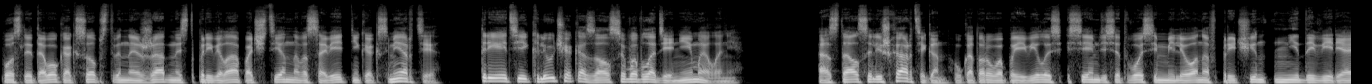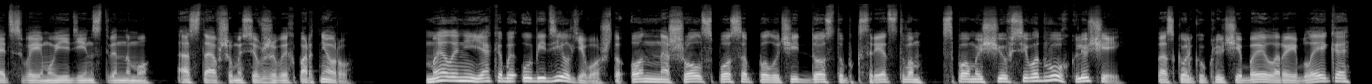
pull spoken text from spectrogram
После того, как собственная жадность привела почтенного советника к смерти, третий ключ оказался во владении Мелани. Остался лишь Хартиган, у которого появилось 78 миллионов причин не доверять своему единственному, оставшемуся в живых партнеру. Мелани якобы убедил его, что он нашел способ получить доступ к средствам с помощью всего двух ключей, поскольку ключи Бейлора и Блейка,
